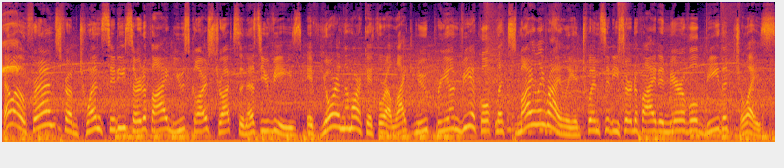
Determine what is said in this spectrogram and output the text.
Hello, friends from Twin City Certified Used Cars, Trucks, and SUVs. If you're in the market for a like new pre owned vehicle, let Smiley Riley and Twin City Certified in Maryville be the choice.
